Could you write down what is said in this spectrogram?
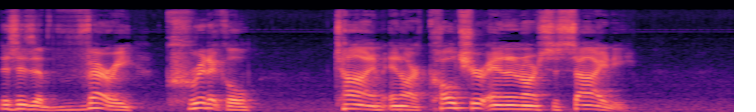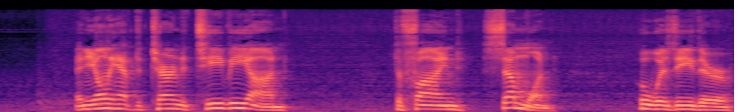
This is a very critical time in our culture and in our society. And you only have to turn the TV on to find someone who was either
